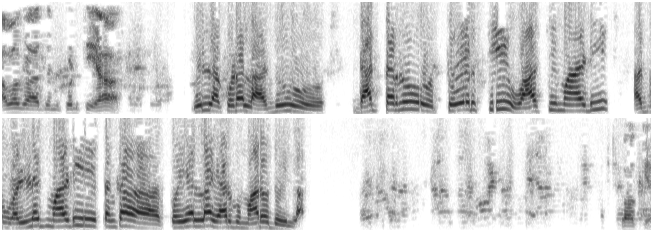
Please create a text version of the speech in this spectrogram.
ಅವಾಗ ಅದನ್ನ ಕೊಡ್ತೀಯಾ? ಇಲ್ಲ ಕೊಡಲ್ಲ. ಅದು ಡಾಕ್ಟರು ತೋರಿಸಿ ವಾಸಿ ಮಾಡಿ ಅದು ಒಳ್ಳೇದ್ ಮಾಡಿ ತನಕ ಕೊಯ್ಯಲ್ಲ ಯಾರಿಗೂ ಮಾರೋದು ಇಲ್ಲ. ಓಕೆ.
